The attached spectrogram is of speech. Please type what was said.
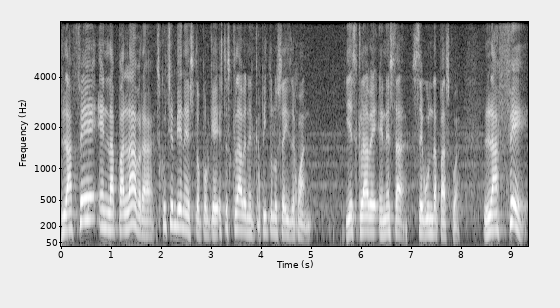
La fe en la palabra, escuchen bien esto, porque esto es clave en el capítulo 6 de Juan y es clave en esta segunda Pascua. La fe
